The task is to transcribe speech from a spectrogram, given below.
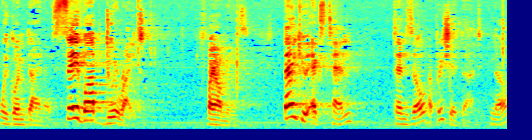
when going to dyno. Save up, do it right. By all means. Thank you, X10, Tenzo. I appreciate that, you know?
